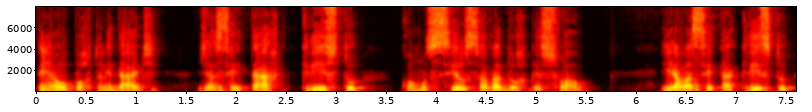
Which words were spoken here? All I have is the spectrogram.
tenha a oportunidade de aceitar Cristo como seu Salvador pessoal. E ao aceitar Cristo,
